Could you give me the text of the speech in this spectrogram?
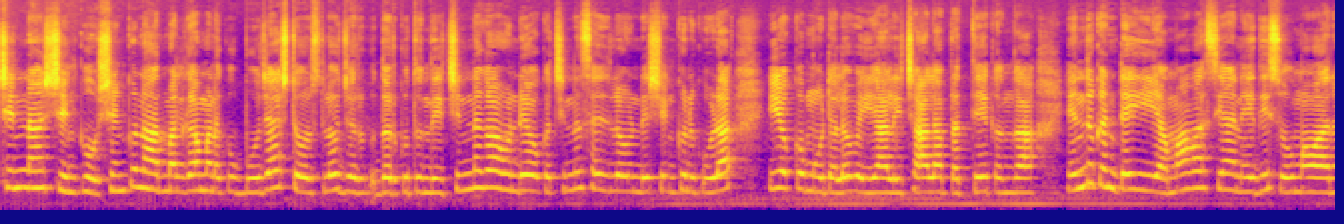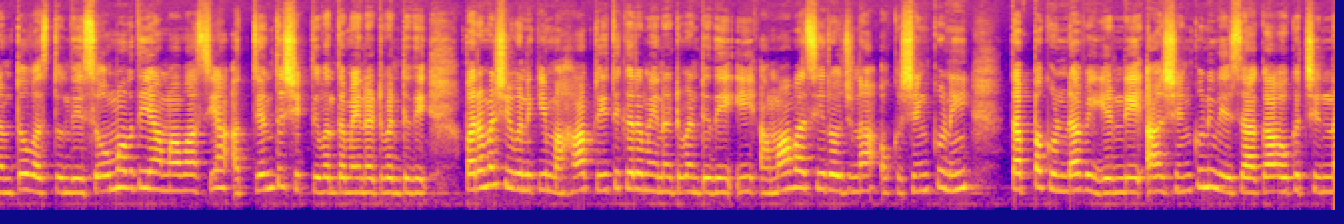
చిన్న శంకు శంకు నార్మల్గా మనకు పూజా స్టోర్స్లో జరుగు దొరుకుతుంది. చిన్నగా ఉండే ఒక చిన్న సైజులో ఉండే శంకును కూడా ఈ యొక్క మూటలో వెయ్యాలి. చాలా ప్రత్యేకంగా. ఎందుకంటే ఈ అమావాస్య అనేది సోమవారంతో వస్తుంది. సోమవతి అమావాస్య అత్యంత శక్తివంతమైనటువంటిది. పరమశివునికి మహాప్రీతికరమైనటువంటిది. ఈ అమావాస్య రోజున ఒక శంకుని తప్పకుండా వెయ్యండి. ఆ శంకుని వేశాక ఒక చిన్న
